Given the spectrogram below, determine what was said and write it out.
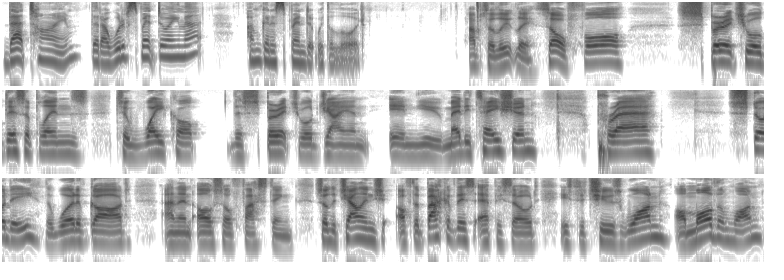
that time that I would have spent doing that, I'm going to spend it with the Lord. Absolutely. So four spiritual disciplines to wake up the spiritual giant in you meditation, prayer, study the Word of God, and then also fasting. So, the challenge off the back of this episode is to choose one or more than one,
